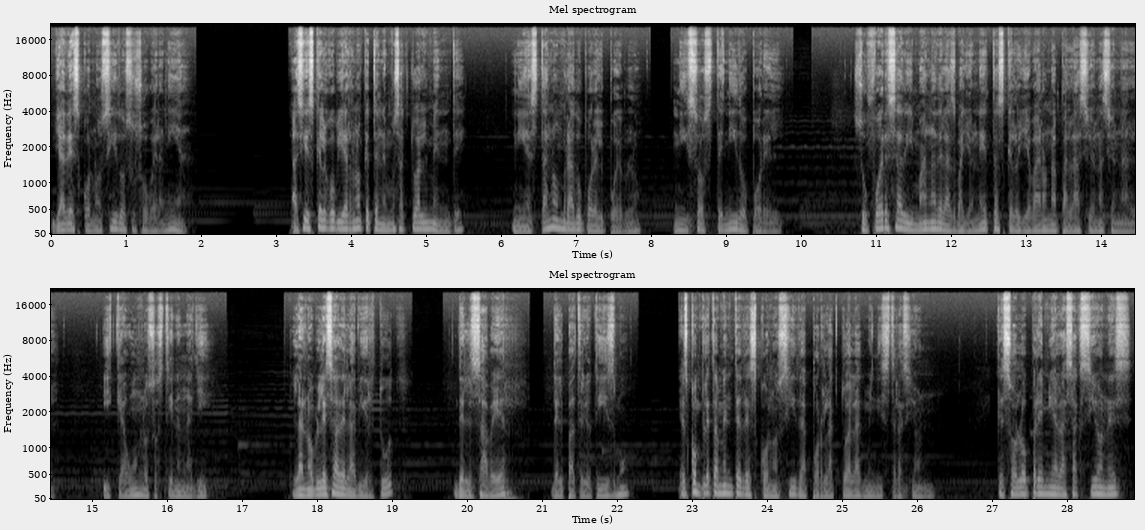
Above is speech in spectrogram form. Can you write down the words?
ya desconocido su soberanía. Así es que el gobierno que tenemos actualmente ni está nombrado por el pueblo, ni sostenido por él. Su fuerza dimana de las bayonetas que lo llevaron a Palacio Nacional y que aún lo sostienen allí. La nobleza de la virtud, del saber, del patriotismo, es completamente desconocida por la actual administración, que solo premia las acciones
